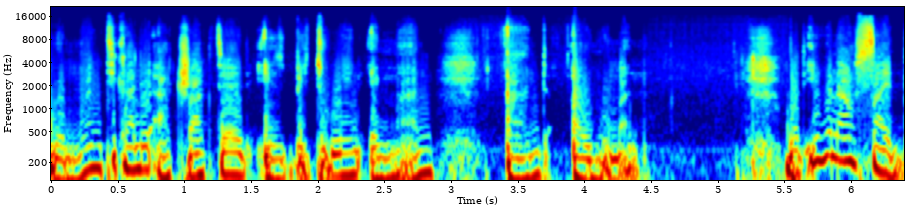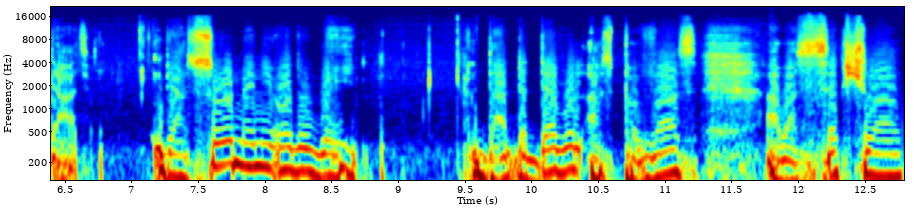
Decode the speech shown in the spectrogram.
romantically attracted is between a man and a woman. But even outside that, there are so many other ways that the devil has perverse our sexual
